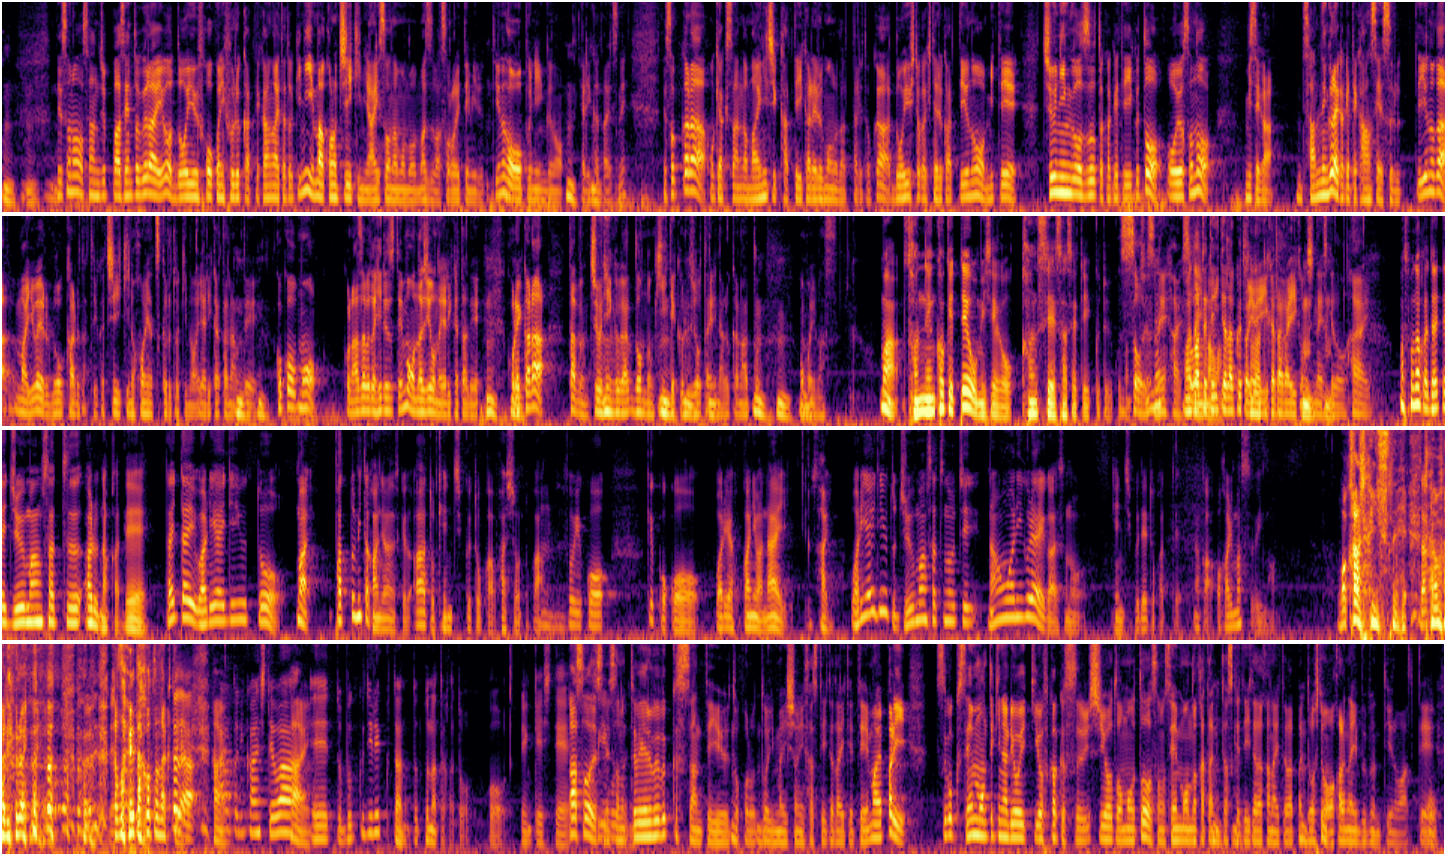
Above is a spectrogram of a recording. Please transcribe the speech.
でその30%ぐらいをどういう方向に振るかって考えたときに、まあ、この地域に合いそうなものをまずは揃えてみるっていうのがオープニングのやり方ですね。でそこからお客さんが毎日買っていかれるものだったりとかどういう人が来てるかっていうのを見てチューニングをずっとかけていくとおおよその店が3年ぐらいかけて完成するっていうのが、まあ、いわゆるローカルだというか地域の本屋作る時のやり方なので、ここもこの麻布台ヒルズ店も同じようなやり方で、うんこれから多分チューニングがどんどん効いてくる状態になるかなとうんうん思います。まあ3年かけてお店を完成させていくということなんですよね。そうですね、はい、育てていただくという言い方がいいかもしれないですけど、はい、まあ、その中で大体10万冊ある中で大体割合で言うと、まあ、パッと見た感じなんですけどアート建築とかファッションとか、うんうん。そういうこう結構こう割合他にはないはい、割合で言うと10万冊のうち何割ぐらいがその建築でとかってなんか分かります？今。わからないですね。ざ、あまりぐらいな。いの数えたことなくて、ただ、はい。アートに関しては、はい。えー、とブックディレクターのどどなたかとこう連携してあそうですね、その次ごとに。12ブックスさんっていうところと今一緒にさせていただいてて、まあ、やっぱりすごく専門的な領域を深くすしようと思うと、その専門の方に助けていただかないと、やっぱりどうしてもわからない部分っていうのはあって、ほうほ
